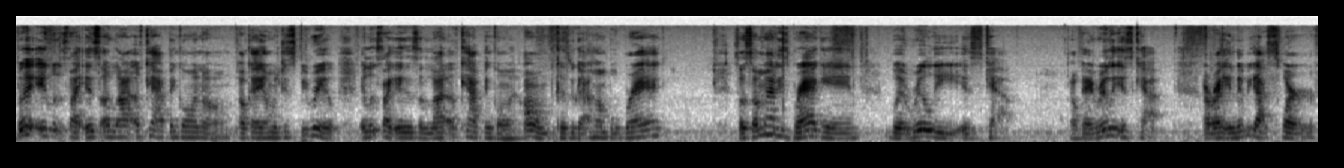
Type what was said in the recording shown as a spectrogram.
but it looks like it's a lot of capping going on. Okay, I'm gonna just be real. It looks like it is a lot of capping going on because we got humble brag. So somebody's bragging, but really it's cap. Okay, really it's cap. All right, and then we got swerve.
